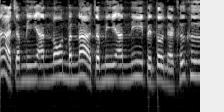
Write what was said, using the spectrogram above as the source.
น่าจะมีอันโน้นมันน่าจะมีอันนี้เป็นต้นเนี่ยคือคือ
